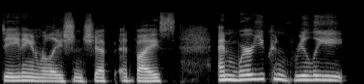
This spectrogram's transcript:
dating and relationship advice and where you can really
